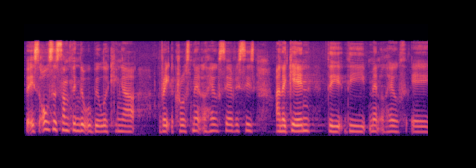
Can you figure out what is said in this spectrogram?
But it's also something that we'll be looking at right across mental health services. And again, the, the mental health uh,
